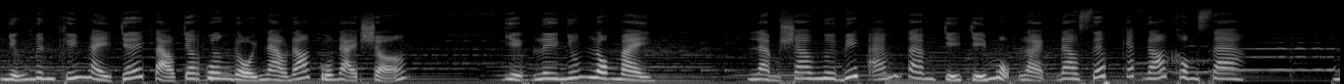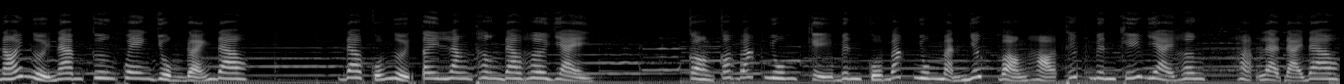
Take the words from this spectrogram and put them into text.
Những binh khí này chế tạo cho quân đội nào đó của đại sở. Diệp Ly nhướng lông mày. Làm sao ngươi biết ám tam chỉ chỉ một loạt đao xếp cách đó không xa? Nói người Nam Cương quen dùng đoạn đao. Đao của người Tây Lăng thân đao hơi dài Còn có Bắc Nhung kỵ binh của Bắc Nhung mạnh nhất Bọn họ thích binh khí dài hơn Hoặc là đại đao.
